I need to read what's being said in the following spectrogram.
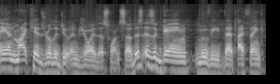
and my kids really do enjoy this one. So this is a game movie that I think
